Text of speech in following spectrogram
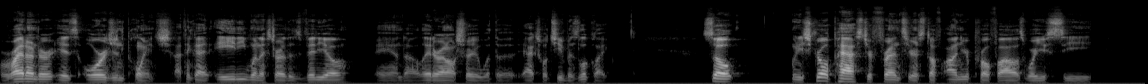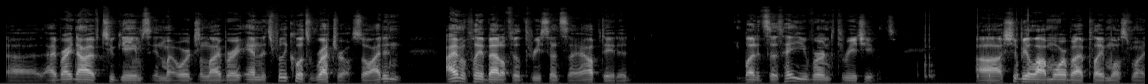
Right under is Origin points. I think I had 80 when I started this video, and uh, later on I'll show you what the actual achievements look like. So when you scroll past your friends here and stuff on your profiles where you see uh, I, right now I have two games in my Origin library and it's really cool it's retro so I didn't I haven't played Battlefield 3 since I updated but it says hey you've earned three achievements. Uh, should be a lot more but I play most of my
